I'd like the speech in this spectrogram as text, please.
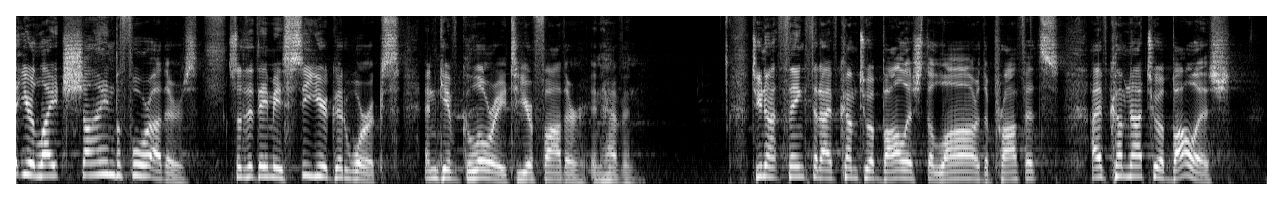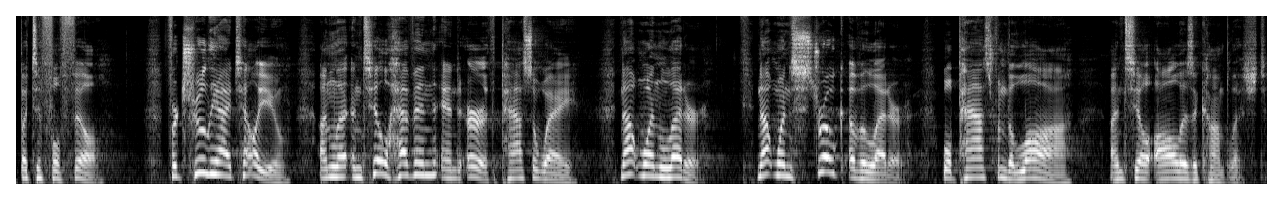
Let your light shine before others, so that they may see your good works and give glory to your Father in heaven. Do not think that I've come to abolish the law or the prophets? I have come not to abolish, but to fulfill. For truly I tell you, until heaven and earth pass away, not one letter, not one stroke of a letter will pass from the law until all is accomplished.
